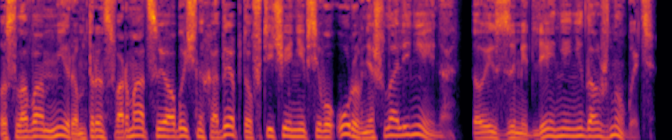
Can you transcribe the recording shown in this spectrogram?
По словам миром, трансформация у обычных адептов в течение всего уровня шла линейно, то есть замедления не должно быть.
